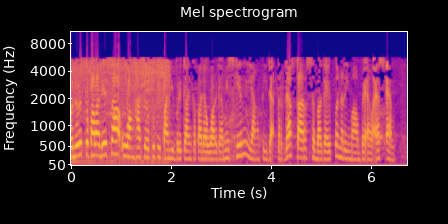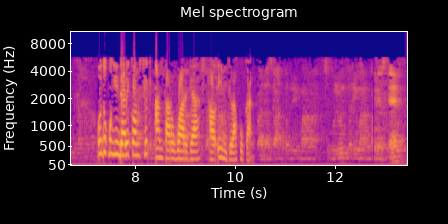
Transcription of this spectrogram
Menurut Kepala Desa, uang hasil kutipan diberikan kepada warga miskin yang tidak terdaftar sebagai penerima BLSM. Untuk menghindari konflik antar warga, hal ini dilakukan. Pada saat penerima, sebelum penerimaan BLSM,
